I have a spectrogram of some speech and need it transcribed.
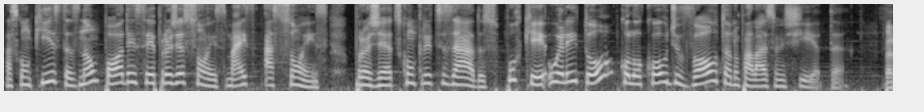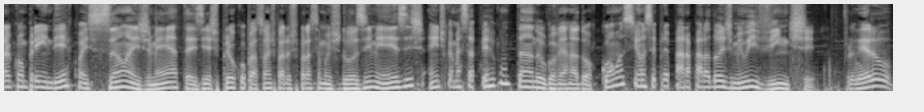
As conquistas não podem ser projeções, mas ações, projetos concretizados, porque o eleitor colocou de volta no Palácio Anchieta. Para compreender quais são as metas e as preocupações para os próximos 12 meses, a gente começa perguntando ao governador como o senhor se prepara para 2020. Primeiro,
